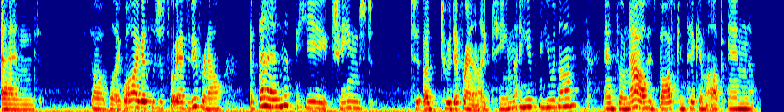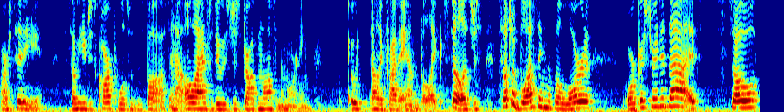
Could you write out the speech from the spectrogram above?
and so I was like, well, I guess it's just what we have to do for now. But then he changed to a to a different like team that he's he was on, and so now his boss can pick him up in our city. So he just carpools with his boss, and all I have to do is just drop him off in the morning, Would, not like 5 a.m. But like still, it's just such a blessing that the Lord orchestrated that. It's so,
